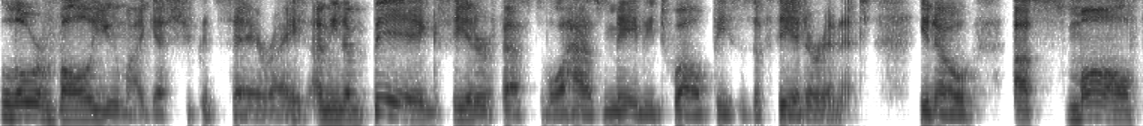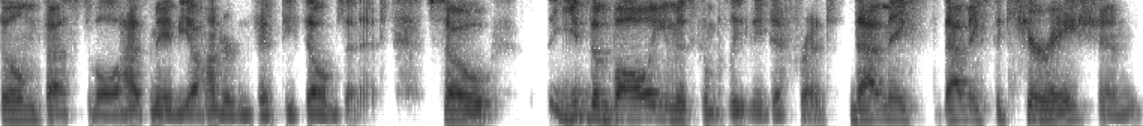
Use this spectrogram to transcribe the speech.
lower volume i guess you could say right? I mean a big theater festival has maybe 12 pieces of theater in it. You know a small film festival has maybe 150 films in it. So you, the volume is completely different. That makes that makes the curation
